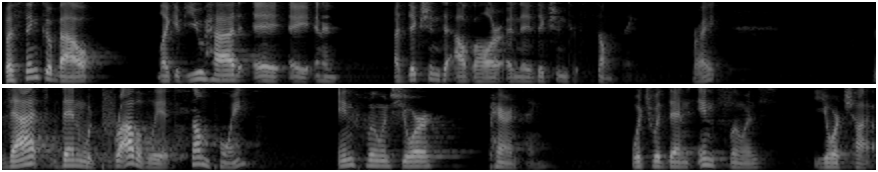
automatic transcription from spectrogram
But think about like if you had a, a an addiction to alcohol or an addiction to something, right? That then would probably at some point influence your parenting which would then influence your child.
